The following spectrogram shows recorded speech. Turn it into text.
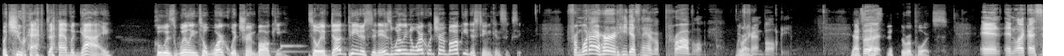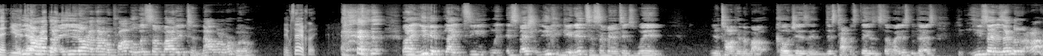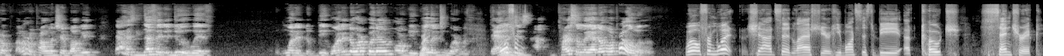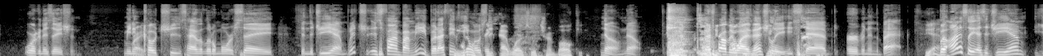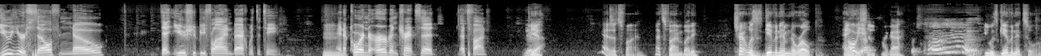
But you have to have a guy who is willing to work with Trent Baalke. So if Doug Pederson is willing to work with Trent Baalke, this team can succeed. From what I heard, he doesn't have a problem with Right. Trent Baalke. That's, But- that's that's the reports. And and like I sent you, you that don't have to. You don't have to have a problem with somebody to not want to work with them. exactly. like you could like see, when- especially you can get into semantics when you're talking about coaches and this type of things and stuff like this because he- he said exactly. I don't have a, I don't have a problem with Trent Baalke. That has nothing to do with wanting to be wanting to work with him or be Right. willing to work with him. That is Well, from- just personally, I don't have a problem with him. Well, from what Shad said last year, he wants this to be a coach centric organization, meaning Right. coaches have a little more say than the GM, which is fine by me. But I think I he don't mostly think that works with Trent Baalke. no, no. That's, that's probably why eventually he stabbed Urban in the back. Yeah. But honestly, as a GM, you yourself know that you should be flying back with the team. Mhm. And according to Urban, Trent said, "That's fine." Yeah. Yeah, that's fine. That's fine, buddy. Trent was giving him the rope. Hang Oh, yeah. yourself, my guy. Hell yeah. He was giving it to him.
